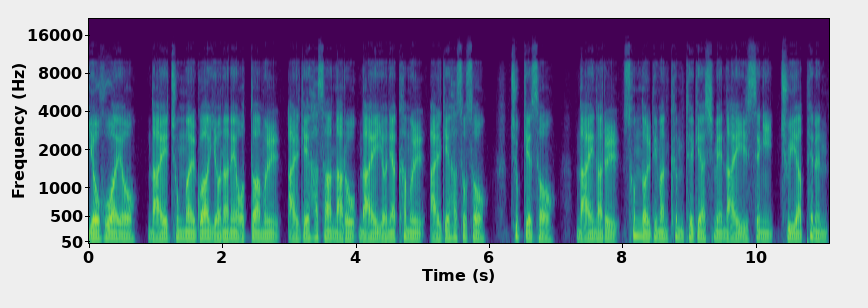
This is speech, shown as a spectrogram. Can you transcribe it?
여호와여 나의 종말과 연한의 어떠함을 알게 하사 나로 나의 연약함을 알게 하소서 주께서 나의 날을 손넓이만큼 되게 하심에 나의 일생이 주의 앞에는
